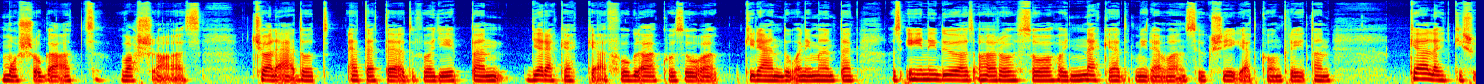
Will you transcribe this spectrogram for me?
mosogatsz, vasalsz, családot eteted, vagy éppen gyerekekkel foglalkozol, kirándulni mentek. Az én idő az arról szól, hogy neked mire van szükséged konkrétan. Kell egy kis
